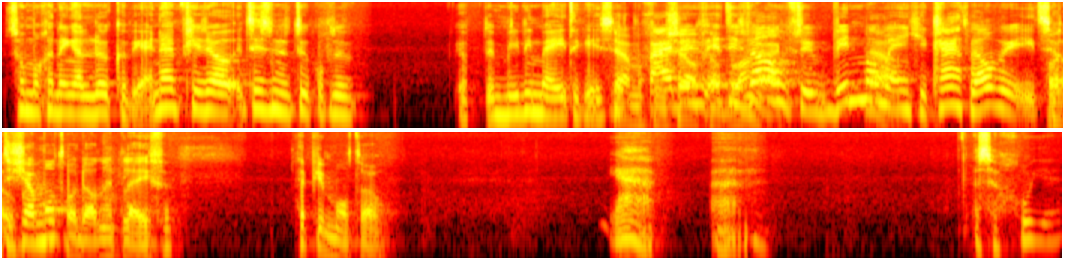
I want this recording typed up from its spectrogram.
sommige dingen lukken weer. En dan heb je zo, het is natuurlijk op de, op de millimeter is het. Ja, maar het is wel een windmomentje. Je krijgt wel weer iets. Wat is jouw motto dan in het leven? Heb je een motto? Ja, ehm, dat is een goeie.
